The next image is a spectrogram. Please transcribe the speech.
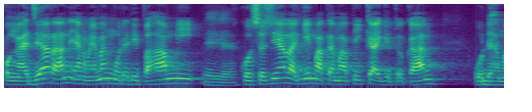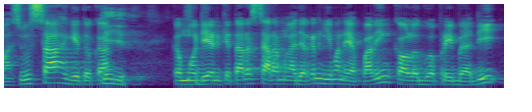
pengajaran yang memang mudah dipahami. Iya. Khususnya lagi matematika gitu kan. Udah mah susah gitu kan. Iya. Kemudian kita harus cara mengajarkan gimana ya. Paling kalau gue pribadi,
